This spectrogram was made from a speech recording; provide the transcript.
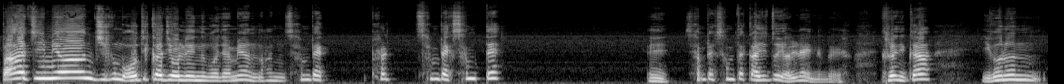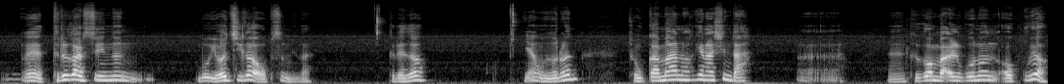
빠지면 지금 어디까지 열려 있는 거냐면 한 308, 303대? 네, 303대까지도 열려 있는 거예요. 그러니까 이거는 네, 들어갈 수 있는 뭐 여지가 없습니다. 그래서 그냥 오늘은 종가만 확인하신다. 아, 예, 그거 말고는 없고요.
